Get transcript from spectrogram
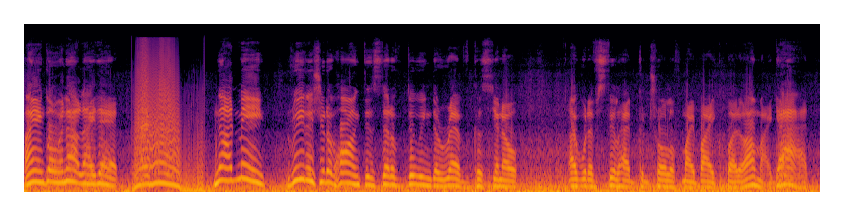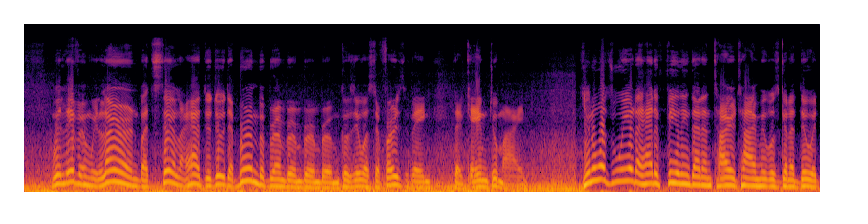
I ain't going out like that. Not me. Really should have honked instead of doing the rev, because, you know, I would have still had control of my bike. But, oh my God. We live and we learn, but still I had to do the brum brum brum brum brum because it was the first thing that came to mind. You know what's weird? I had a feeling that entire time he was gonna do it.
